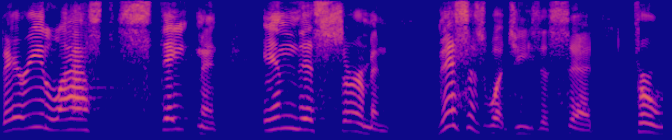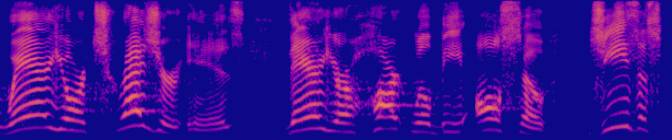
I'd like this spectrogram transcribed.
very last statement in this sermon. This is what Jesus said For where your treasure is, there your heart will be also. Jesus'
